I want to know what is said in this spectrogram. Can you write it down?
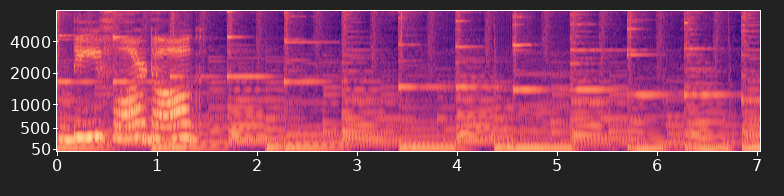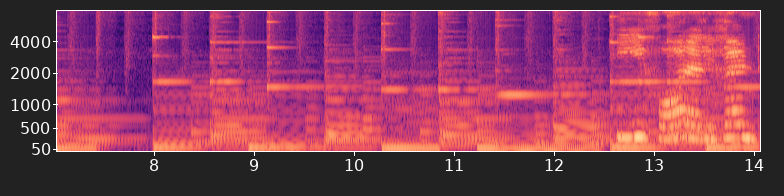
D for dog. E for elephant.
